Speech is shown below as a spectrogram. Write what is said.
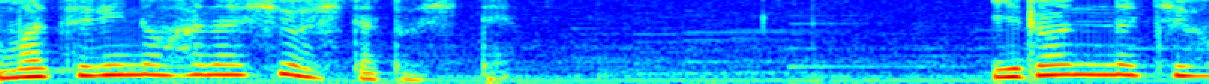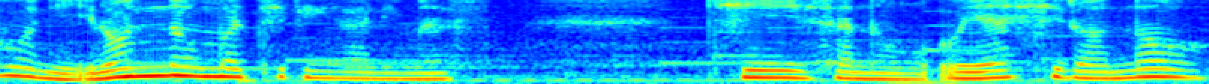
祭りの話をしたとしていろんな地方にいろんなお祭りがあります。小さなお社の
